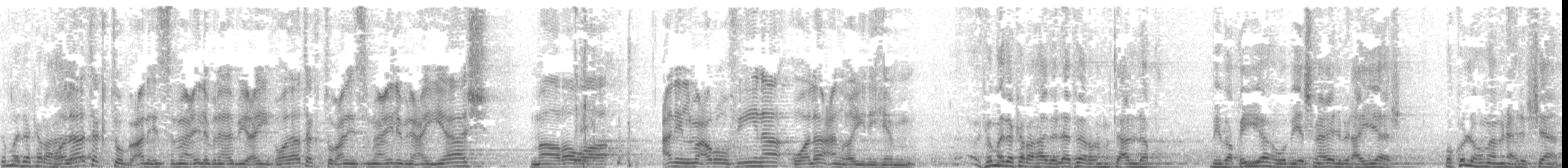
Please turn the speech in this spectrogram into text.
ثم ذكر هذا. ولا تكتب عن إسماعيل بن أبي عي ولا تكتب عن إسماعيل بن عياش ما روى عن المعروفين ولا عن غيرهم. ثم ذكر هذا الأثر المتعلق ببقية وبإسماعيل بن عياش. وكلهما من أهل الشام.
